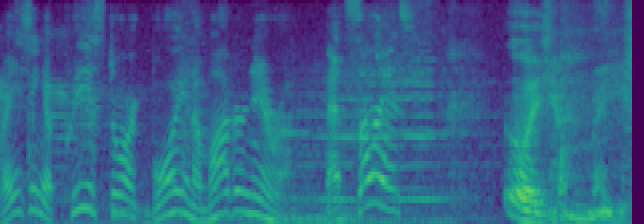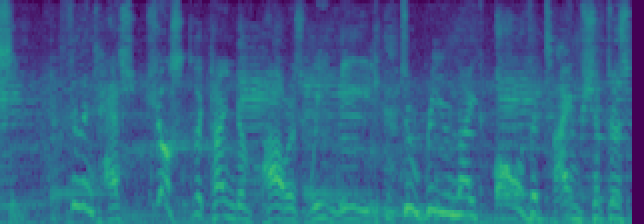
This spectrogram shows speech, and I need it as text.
Raising a prehistoric boy in a modern era. That's science. Oy. Amazing. Flint has just the kind of powers we need to reunite all the time shifters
